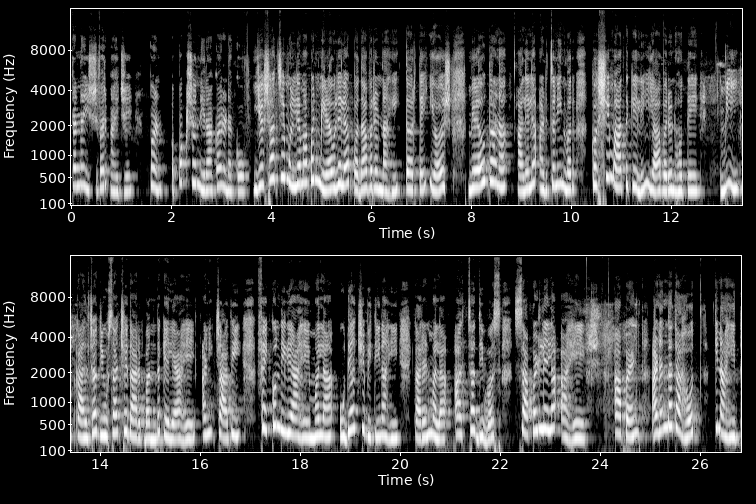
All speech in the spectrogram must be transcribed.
त्यांना ईश्वर पाहिजे. पण अपक्ष निराकार नको. यशाचे मूल्यमापन मिळवलेल्या पदावरून नाही तर ते यश मिळवताना आलेल्या अडचणींवर कशी मात केली यावरून होते. मी कालच्या दिवसाचे दार बंद केले आहे आणि चावी फेकून दिली आहे. मला उद्याची भीती नाही कारण मला आजचा दिवस सापडलेला आहे. आपण आनंदात आहोत की नाहीत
